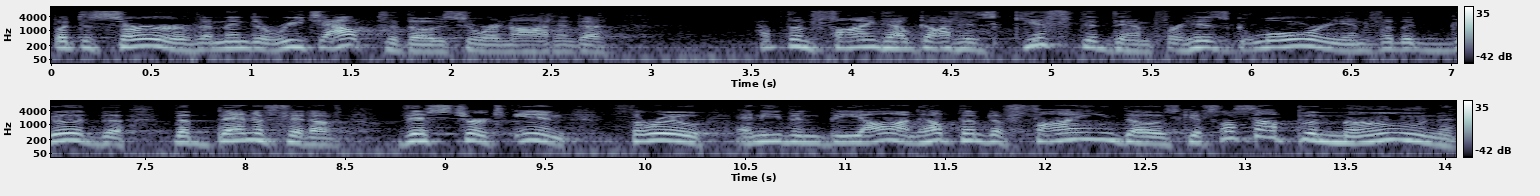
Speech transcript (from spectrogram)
but to serve and then to reach out to those who are not and to help them find how God has gifted them for His glory and for the good, the, the benefit of this church in, through, and even beyond. Help them to find those gifts. Let's not bemoan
